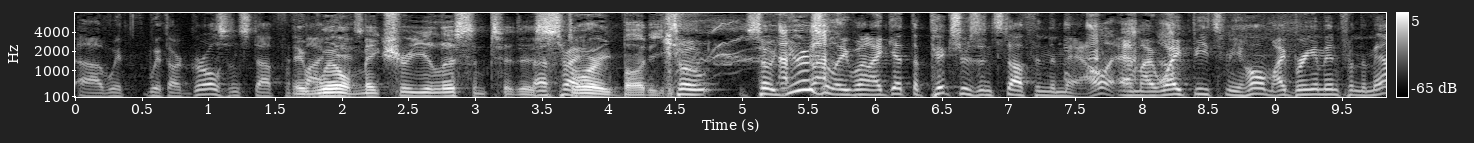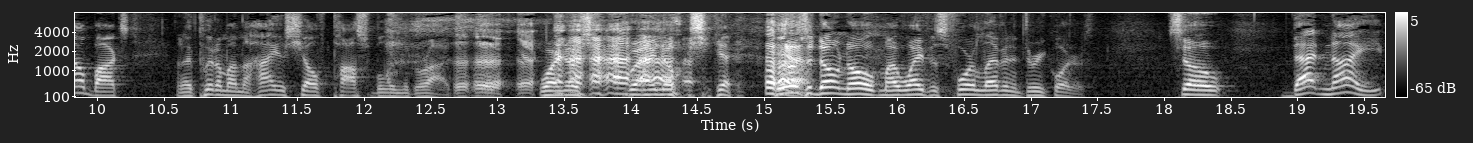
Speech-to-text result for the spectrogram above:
uh, with with our girls and stuff for Will, days. make sure you listen to this That's right. story, buddy. So, so usually when I get the pictures and stuff in the mail, and my wife beats me home, I bring them in from the mailbox and I put them on the highest shelf possible in the garage, where I know she, where I know she can. For those that don't know, my wife is four eleven and three quarters. So that night,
